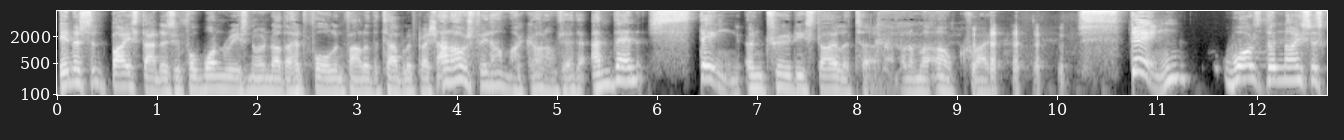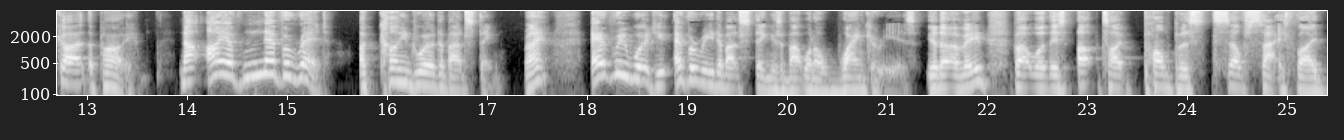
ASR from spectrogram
innocent bystanders who for one reason or another had fallen foul of the tabloid pressure. And I was feeling, oh my God, I'm doing that. And then Sting and Trudi Styler turn up. And I'm like, oh Christ. Sting was the nicest guy at the party. Now, I have never read a kind word about Sting right? Every word you ever read about Sting is about what a wanker he is. You know what I mean? About what this uptight, pompous, self-satisfied,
